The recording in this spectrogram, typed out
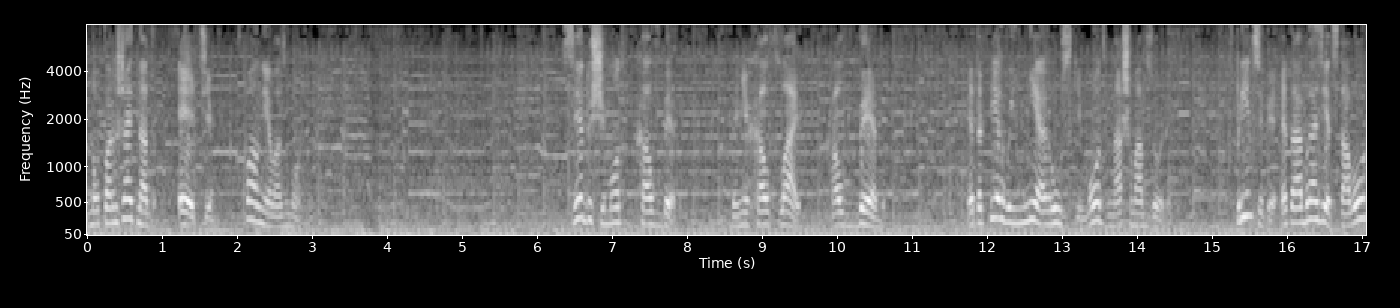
Но поржать над этим вполне возможно. Следующий мод Half-Dead. Да не Half-Life, Half-Dead. Это первый не русский мод в нашем обзоре. В принципе, это образец того,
